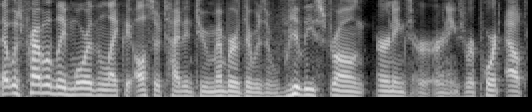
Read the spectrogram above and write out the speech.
That was probably more than likely also tied into remember there was a really strong earnings or earnings report out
